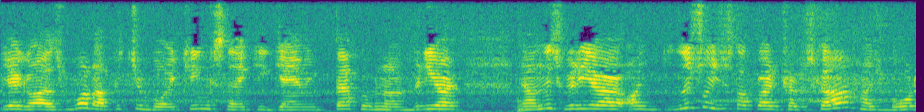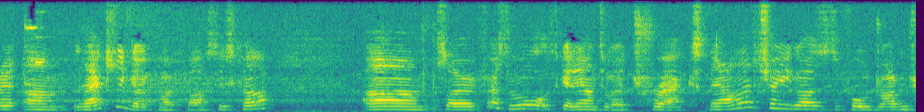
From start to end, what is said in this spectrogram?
Yeah guys, what up? It's your boy King Snaky Gaming back with another video. Now in this video, I literally just upgraded Trevor's car. I just bought it. Um, it actually go quite fast this car. Um, so first of all, let's get down to our tracks. Now I'm going to show you guys the full driving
